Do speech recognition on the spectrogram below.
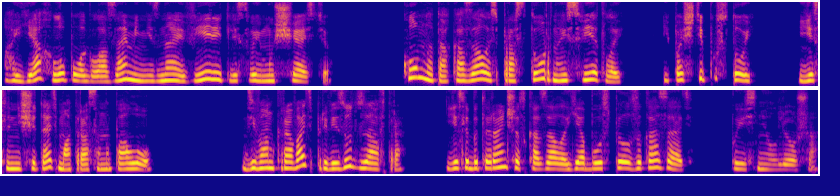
А я хлопала глазами, не зная, верить ли своему счастью. Комната оказалась просторной и светлой, и почти пустой, если не считать матраса на полу. Диван-кровать привезут завтра. Если бы ты раньше сказала, я бы успел заказать, — пояснил Леша.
